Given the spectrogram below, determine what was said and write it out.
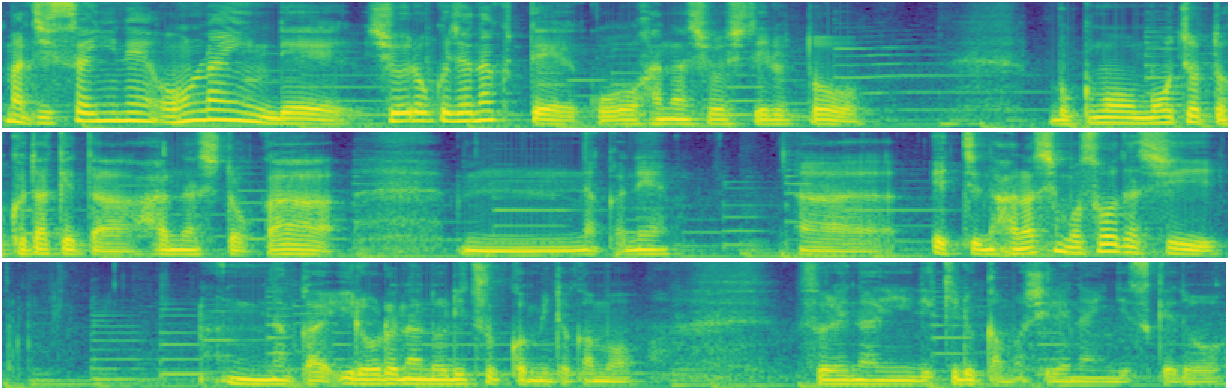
まあ、実際にねオンラインで収録じゃなくてこうお話をしてると僕ももうちょっと砕けた話とかうんなんかねあエッチな話もそうだしなんかいろいろなノリツッコミとかもそれなりにできるかもしれないんですけど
